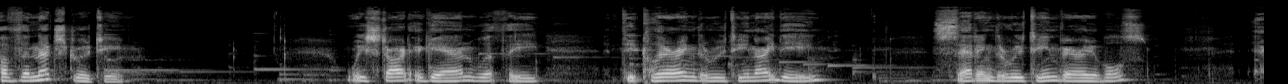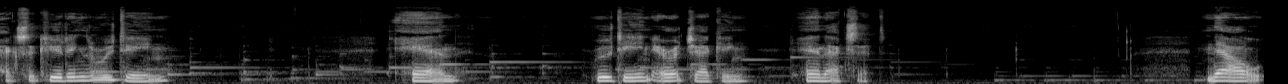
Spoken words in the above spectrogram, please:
of the next routine. We start again with the declaring the routine ID, setting the routine variables, executing the routine and routine error checking and exit. Now,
